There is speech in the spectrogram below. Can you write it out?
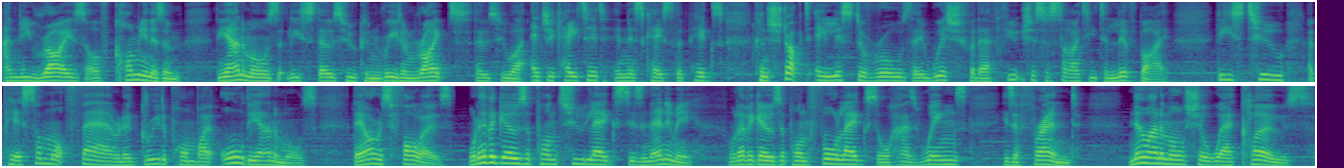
and the rise of communism. The animals, at least those who can read and write, those who are educated, in this case the pigs, construct a list of rules they wish for their future society to live by. These two appear somewhat fair and agreed upon by all the animals. They are as follows. Whatever goes upon two legs is an enemy. Whatever goes upon four legs or has wings is a friend. No animal shall wear clothes.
